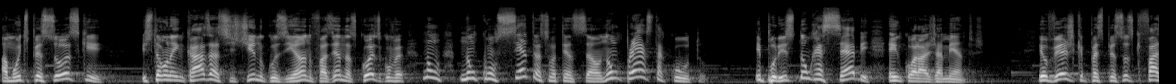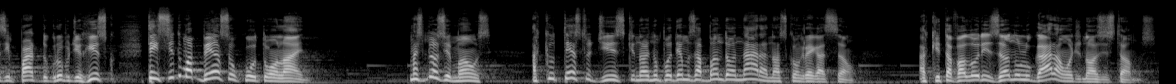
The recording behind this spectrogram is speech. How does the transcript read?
há muitas pessoas que estão lá em casa assistindo, cozinhando, fazendo as coisas, não, não concentra a sua atenção, não presta culto. E por isso não recebe encorajamentos. Eu vejo que para as pessoas que fazem parte do grupo de risco, tem sido uma benção o culto online. Mas, meus irmãos, aqui o texto diz que nós não podemos abandonar a nossa congregação. Aqui está valorizando o lugar aonde nós estamos.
